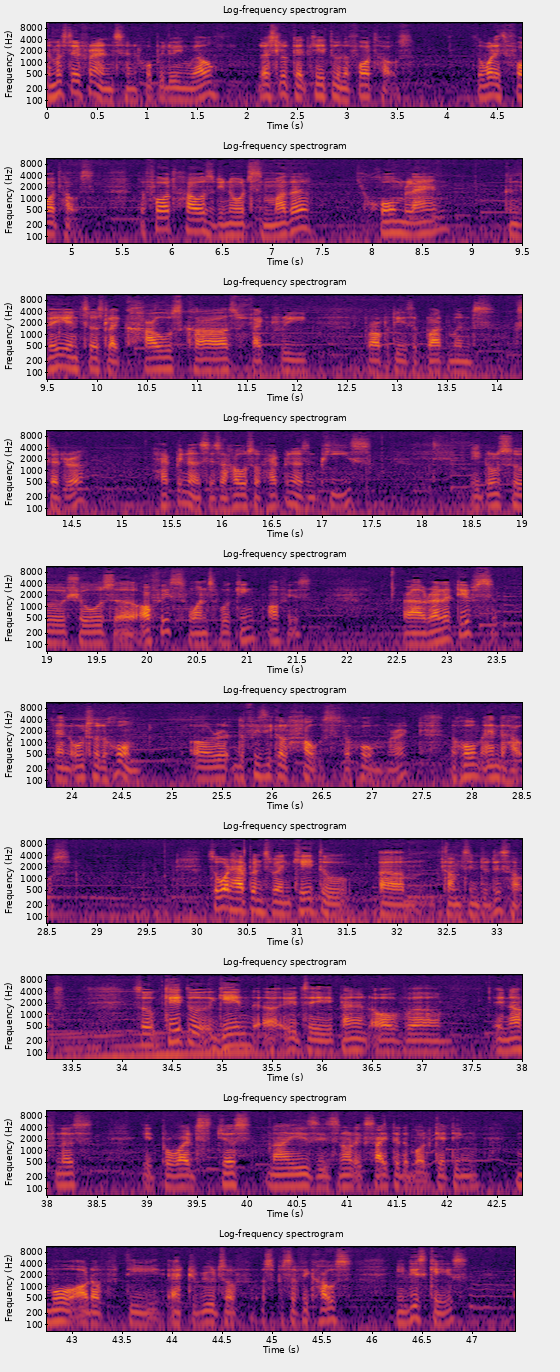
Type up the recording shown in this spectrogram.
Namaste friends and hope you're doing well. Let's look at Ketu in the fourth house. So what is fourth house? The fourth house denotes mother, homeland, conveyances like house, cars, factory, properties, apartments, etc. Happiness is a house of happiness and peace. It also shows uh, office, one's working office, uh, relatives, and also the home or the physical house, the home, right? The home and the house. So what happens when Ketu um, comes into this house? So Ketu again, uh, it's a planet of um, enoughness. It provides just nice. It's not excited about getting more out of the attributes of a specific house. In this case,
